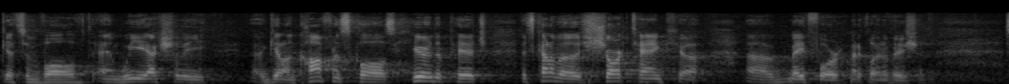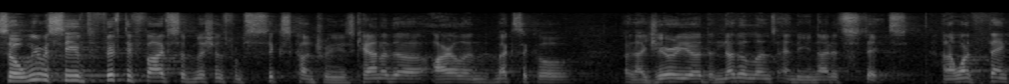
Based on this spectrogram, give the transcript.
gets involved, and we actually uh, get on conference calls, hear the pitch. It's kind of a shark tank uh, uh made for medical innovation. So we received 55 submissions from six countries, Canada, Ireland, Mexico, Uh, Nigeria, the Netherlands, and the United States. And I want to thank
